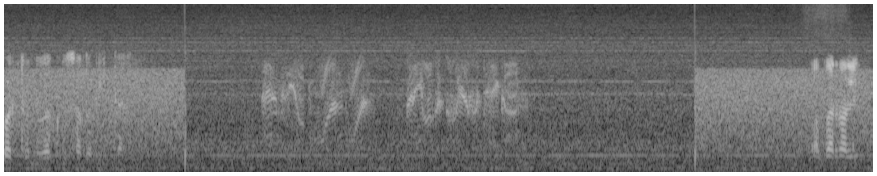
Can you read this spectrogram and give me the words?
Blanco estornuda cruzando pista. Vamos a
